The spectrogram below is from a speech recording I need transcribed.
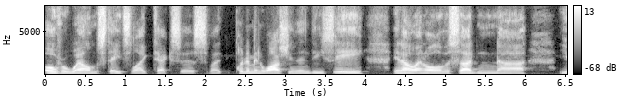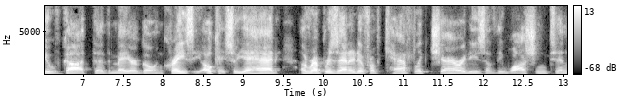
overwhelm states like Texas, but put them in Washington D.C., you know, and all of a sudden uh, you've got the, the mayor going crazy. Okay, so you had a representative of Catholic Charities of the Washington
